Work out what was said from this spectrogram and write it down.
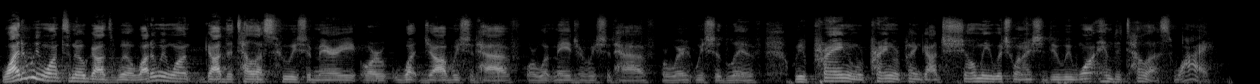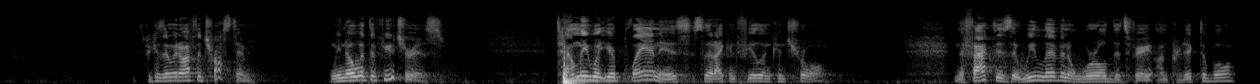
Why do we want to know God's will? Why do we want God to tell us who we should marry or what job we should have or what major we should have or where we should live? We're praying and we're praying, we're praying, God, show me which one I should do. We want Him to tell us. Why? It's because then we don't have to trust Him. We know what the future is. Tell me what your plan is so that I can feel in control. And the fact is that we live in a world that's very unpredictable.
